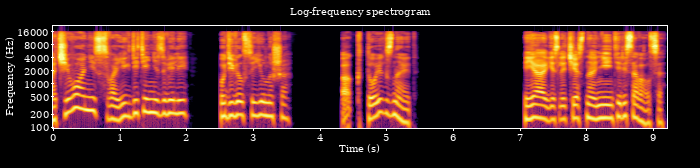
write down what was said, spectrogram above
«А чего они своих детей не завели?» — удивился юноша. «А кто их знает?» Я, если честно, не интересовался.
